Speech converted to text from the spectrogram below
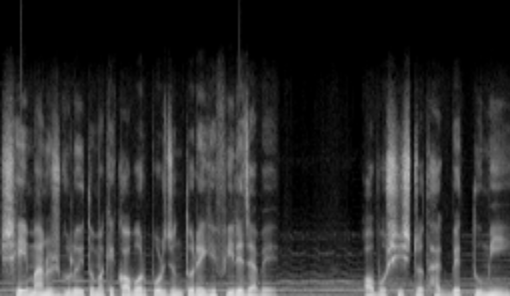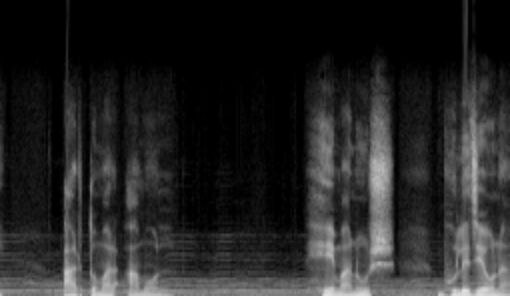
সেই মানুষগুলোই তোমাকে কবর পর্যন্ত রেখে ফিরে যাবে। অবশিষ্ট থাকবে তুমি আর তোমার আমল। হে মানুষ, ভুলে যেও না,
